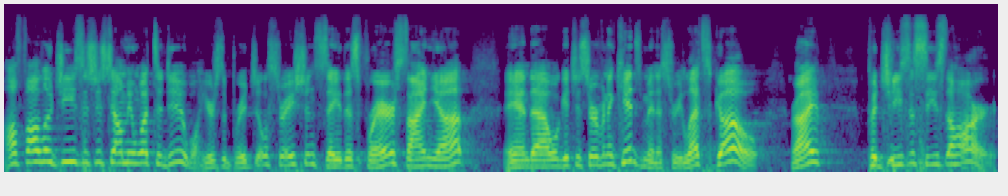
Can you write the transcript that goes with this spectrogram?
I'll follow Jesus. Just tell me what to do. Well, here's the bridge illustration. Say this prayer, sign you up and uh, we'll get you serving in kids' ministry. Let's go, right? But Jesus sees the heart.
